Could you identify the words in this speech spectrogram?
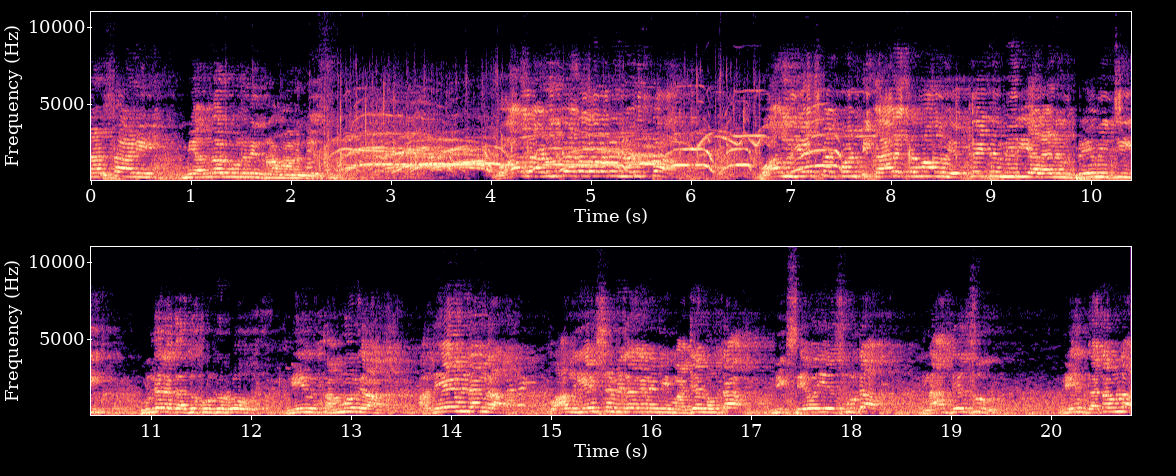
నడుస్తా అని మీ అందరి ముందు నేను ప్రమాణం చేస్తున్నాను వాళ్ళ అడుగు నడుస్తా. వాళ్ళు చేసినటువంటి కార్యక్రమాలు ఎప్పుడైతే మీరు ఇవాళ ఆయనను ప్రేమించి గుండెలకు అద్దుకుంటున్నారో నేను తమ్ముడుగా అదే విధంగా వాళ్ళు చేసిన విధంగానే మీ మధ్యలో ఉంటా మీకు సేవ చేసుకుంటా. నాకు తెలుసు నేను గతంలో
